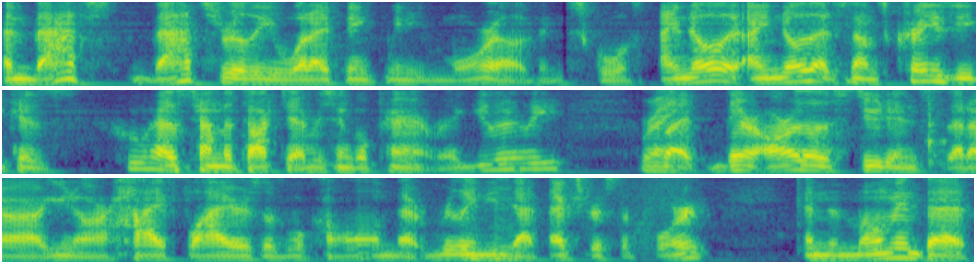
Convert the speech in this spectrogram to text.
And that's that's really what i think we need more of in schools. I know i know that sounds crazy because who has time to talk to every single parent regularly? Right. but there are those students that are you know are high flyers as we'll call them that really Mhm. need that extra support. And the moment that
